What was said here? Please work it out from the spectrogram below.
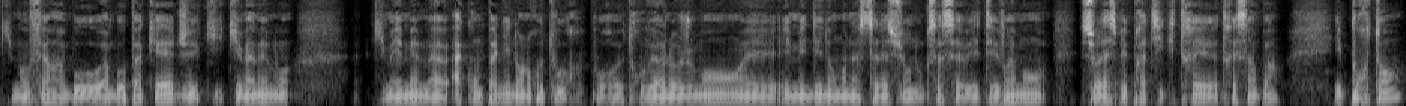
qui m'a offert un beau un beau package et qui, qui m'a même qui m'a même euh, accompagné dans le retour pour euh, trouver un logement et, m'aider dans mon installation. Donc ça, ça avait été vraiment sur l'aspect pratique très très sympa. Et pourtant,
